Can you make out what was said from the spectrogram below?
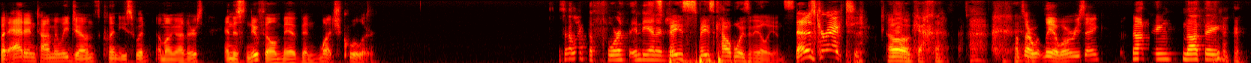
but add in Tommy Lee Jones, Clint Eastwood, among others, and this new film may have been much cooler. Is that like the fourth Indiana Jones? Space Space Cowboys and Aliens. That is correct. Oh, okay. I'm sorry, Leah. What were you saying? Nothing. Nothing.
